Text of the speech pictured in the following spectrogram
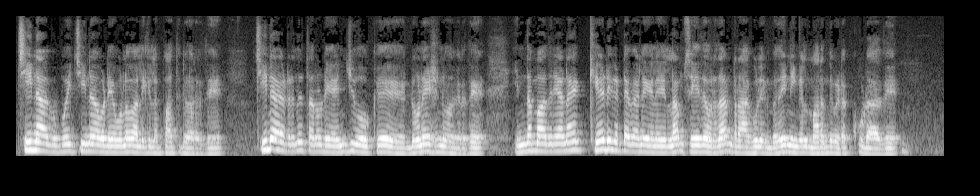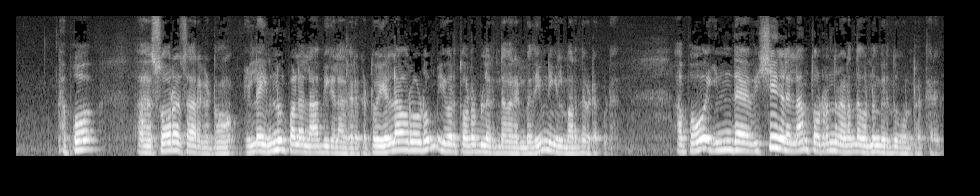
சீனாவுக்கு போய் சீனாவுடைய உளவாளிகளை பார்த்துட்டு வர்றது சீனாவிலிருந்து தன்னுடைய என்ஜிஓக்கு டொனேஷன் வாங்குறது இந்த மாதிரியான கேடுகட்ட வேலைகளை எல்லாம் செய்தவர் தான் ராகுல் என்பதை நீங்கள் மறந்துவிடக்கூடாது. அப்போது சோரஸாக இருக்கட்டும் இல்லை இன்னும் பல லாபிகளாக இருக்கட்டும் எல்லாரோடும் இவர் தொடர்பில் இருந்தவர் என்பதையும் நீங்கள் மறந்துவிடக்கூடாது. அப்போது இந்த விஷயங்கள் எல்லாம் தொடர்ந்து நடந்த வண்ணம் இருந்து கொண்டிருக்கிறது.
